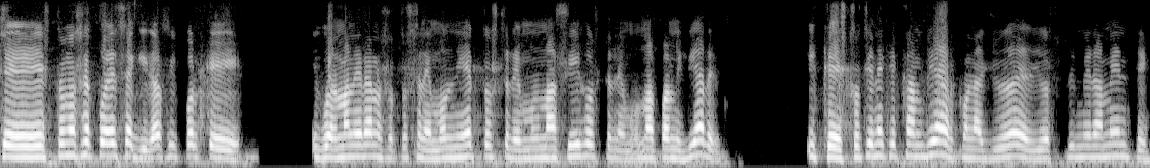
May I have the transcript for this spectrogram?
que esto no se puede seguir así porque igual manera nosotros tenemos nietos, tenemos más hijos, tenemos más familiares y que esto tiene que cambiar con la ayuda de Dios primeramente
